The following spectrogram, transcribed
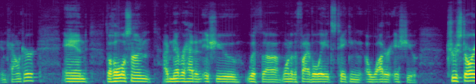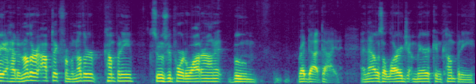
encounter. And the Holosun, I've never had an issue with uh, one of the 508s taking a water issue. True story, I had another optic from another company. As soon as we poured water on it, boom, red dot died. And that was a large American company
